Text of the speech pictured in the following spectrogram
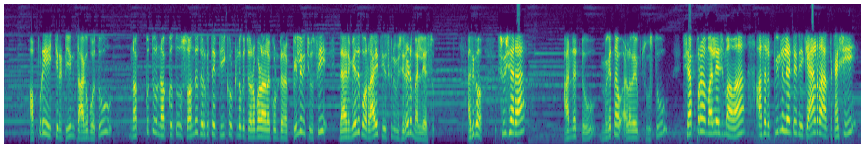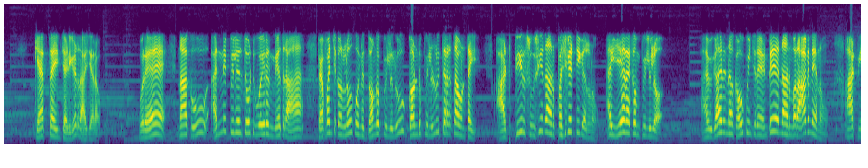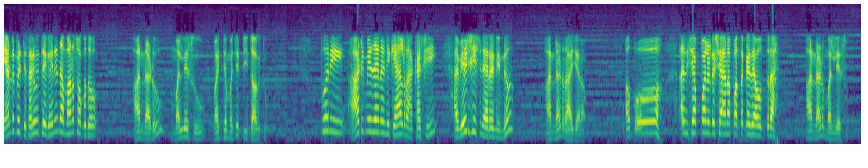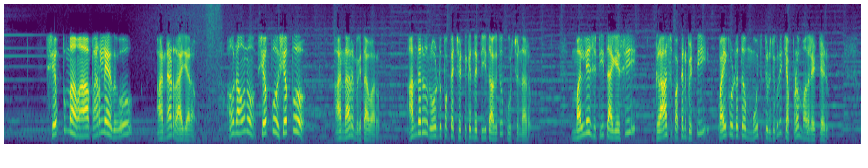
అప్పుడే ఇచ్చిన టీని తాగబోతూ నక్కుతూ నక్కుతూ సందు దొరికితే టీ కొట్లోకి చొరబడాలనుకుంటున్న పిల్లిని చూసి దాని మీదకు ఓ రాయి తీసుకుని విసిరాడు మల్లేసు అదిగో చూశారా? అన్నట్టు మిగతా వాళ్ళ వైపు చూస్తూ చెప్పరా మల్లేష్ మామ అసలు పిల్లులంటే నీకేలరా అంత కసి? కేత్తాయించి అడిగాడు రాజారావు. ఒరే నాకు అన్ని పిల్లులతోటి పోయిన నేతరా ప్రపంచకంలో కొన్ని దొంగ పిల్లులు గండు పిల్లులు తిరగతా ఉంటాయి. వాటి తీరు చూసి నాను పసిగట్టిగలను. అవి ఏ రకం పిల్లులో? అవి గాని నాకు అవుపించినాయంటే నాను మరి ఆగనేను. వాటిని ఎండబెట్టి తరిమితే గాని నా మనసు ఒక్కదు. అన్నాడు మల్లేసు మధ్య మధ్య టీ తాగుతూ. పోనీ ఆటి మీదైనా నీకేలరా కసి? అవి వేడి చేసినారా నిన్ను? అన్నాడు రాజారావు. అబ్బో అది చెప్పాలంటే శానా పద్ధకది అవుతురా అన్నాడు మల్లేశు. చెప్పు మామ పర్లేదు అన్నాడు రాజారావు. అవునవును చెప్పు చెప్పు అన్నారు మిగతావారు. అందరూ రోడ్డు పక్క చెట్టు కింద టీ తాగుతూ కూర్చున్నారు. మల్లేసి టీ తాగేసి గ్లాసు పక్కన పెట్టి పైకొడ్డతో మూతి తుడుచుకుని చెప్పడం మొదలెట్టాడు.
